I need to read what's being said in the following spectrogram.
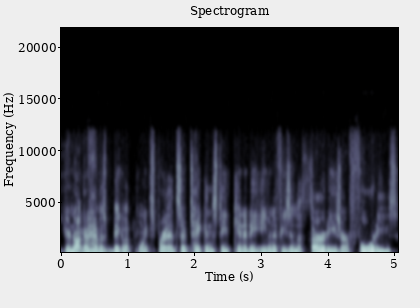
You're not going to have as big of a point spread. So taking Steve Kennedy, even if he's in the 30s or 40s,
